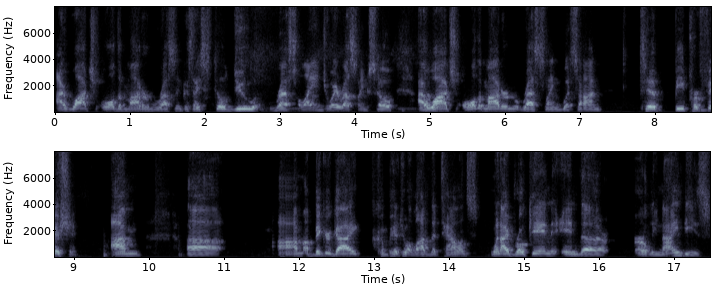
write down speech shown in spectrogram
I watch all the modern wrestling because I still do wrestle. I enjoy wrestling. So I watch all the modern wrestling, what's on to be proficient. I'm uh, I'm a bigger guy compared to a lot of the talents. When I broke in in the early 90s,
